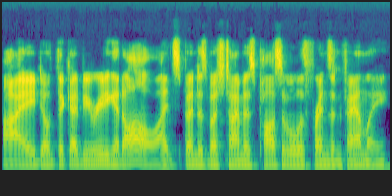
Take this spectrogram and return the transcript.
I don't think I'd be reading at all. I'd spend as much time as possible with friends and family.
